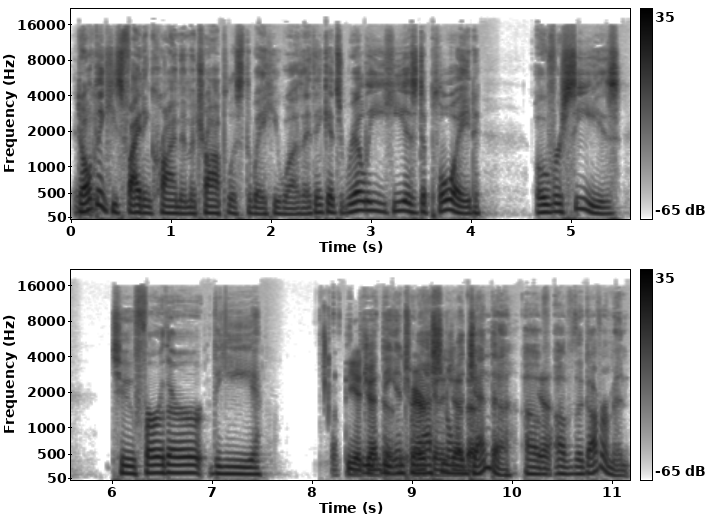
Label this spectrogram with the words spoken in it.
I don't think he's fighting crime in Metropolis the way he was. I think it's really he is deployed overseas to further the the the, agenda, the American international agenda, of, Yeah. of the government.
